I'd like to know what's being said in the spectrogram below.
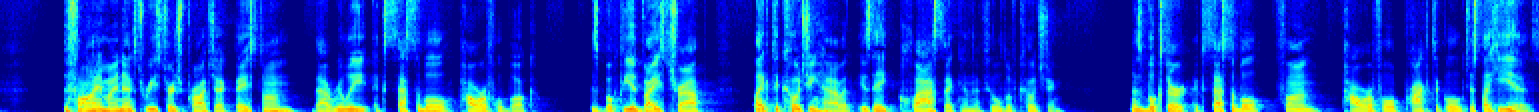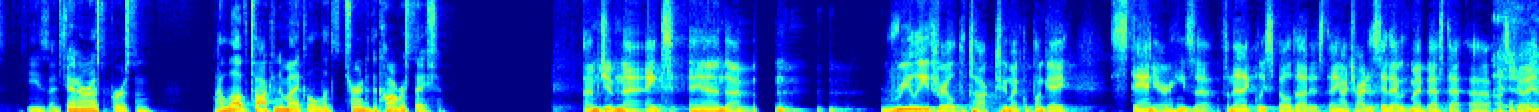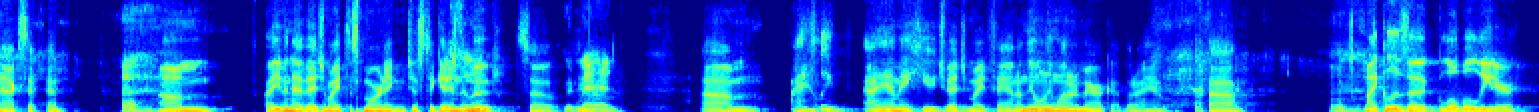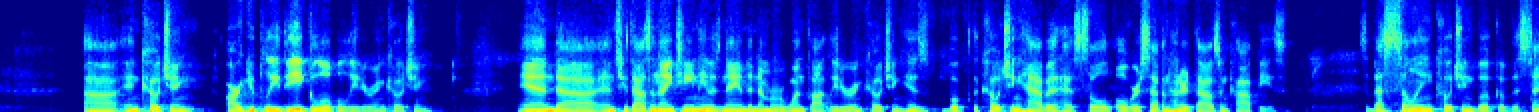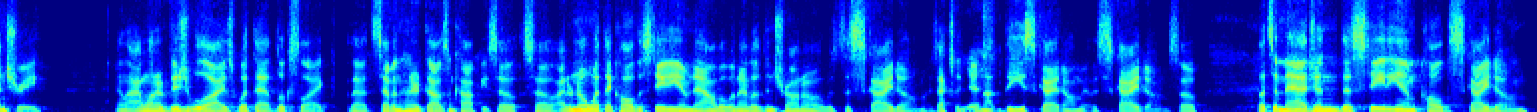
defined my next research project based on that really accessible, powerful book. His book, The Advice Trap, like The Coaching Habit, is a classic in the field of coaching. His books are accessible, fun, powerful, practical, just like he is. He's a generous person. I love talking to Michael. Let's turn to the conversation. I'm Jim Knight, and I'm really thrilled to talk to Michael Bungay Stanier. He's a phonetically spelled out his thing. I try to say that with my best uh, Australian accent. Um, I even had Vegemite this morning just to get Excellent. in the mood. So good man. Know. Um, actually, I am a huge Vegemite fan. I'm the only one in America, but I am. Uh, Michael is a global leader uh, in coaching, arguably the global leader in coaching. And uh, in 2019, he was named the number one thought leader in coaching. His book, The Coaching Habit, has sold over 700,000 copies. It's the best selling coaching book of the century. And I want to visualize what that looks like, that 700,000 copies. So, so I don't know what they call the stadium now, but when I lived in Toronto, it was the Sky Dome. It was actually yes. not the Sky Dome, it was Sky Dome. So let's imagine the stadium called Sky Dome,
